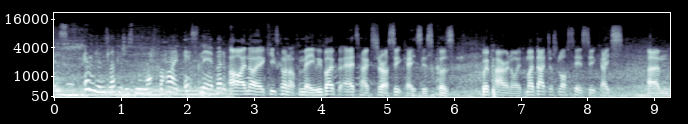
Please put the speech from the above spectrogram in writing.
is. Imogen's luggage has been left behind. It's near Butterby. Oh, I know, it keeps coming up for me. We both got air tags through our suitcases because we're paranoid. My dad just lost his suitcase um,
